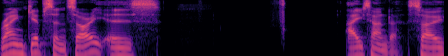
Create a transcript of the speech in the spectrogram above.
Rhein Gibson, sorry, is eight under. So,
